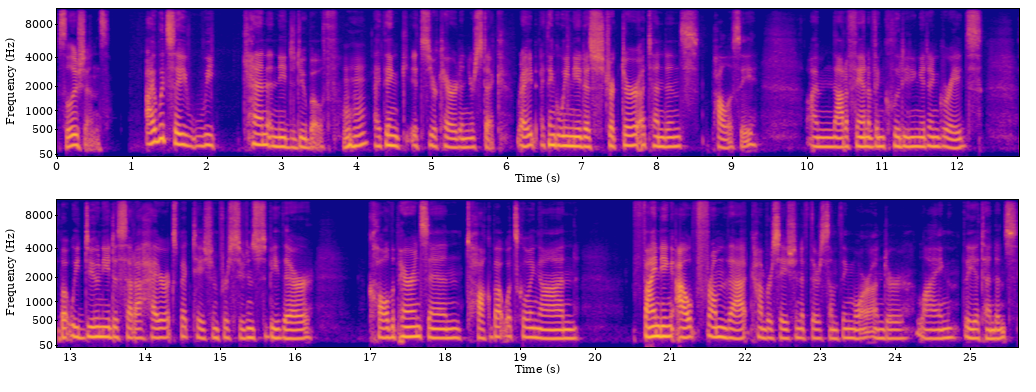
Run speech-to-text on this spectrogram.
solutions? I would say we can and need to do both. Mm-hmm. i think it's your carrot and your stick right? I think we need a stricter attendance policy. I'm not a fan of including it in grades but we do need to set a higher expectation for students to be there call the parents in, talk about what's going on, finding out from that conversation if there's something more underlying the attendance.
